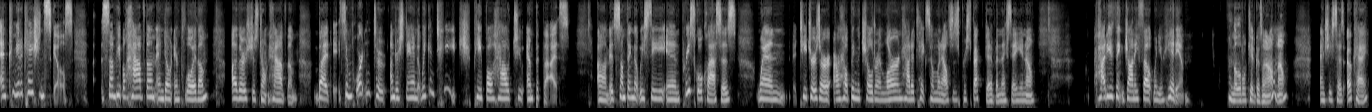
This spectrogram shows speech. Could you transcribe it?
and communication skills some people have them and don't employ them. Others just don't have them. But it's important to understand that we can teach people how to empathize. Um, it's something that we see in preschool classes when teachers are, are helping the children learn how to take someone else's perspective and they say you know how do you think johnny felt when you hit him? And the little kid goes i don't know. And she says okay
